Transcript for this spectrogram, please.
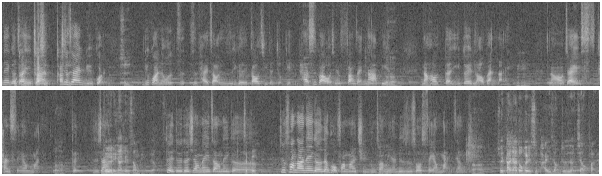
那个在一家他是他是就在旅馆。是，旅馆的我的自自拍照就是一个高级的酒店，他是把我先放在那边，嗯然后等一对老板来，然后再看谁要买。对，就是像说有点像选商品这样，对对对，像那一张那个这个，就放在那个人口贩卖群组上面，就是说谁要买这样子。所以大家都会是拍一张，就是很像犯人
